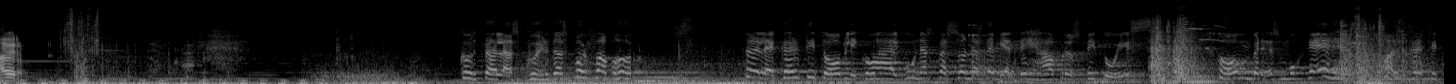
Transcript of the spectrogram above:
A ver, Corta las cuerdas, por favor. El ejército obligó a algunas personas de mi aldea a prostituirse. Hombres, mujeres. Al ejército.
